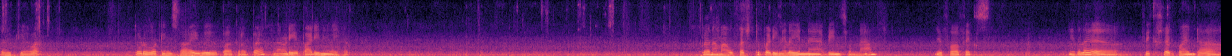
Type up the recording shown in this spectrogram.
ஓகேவா தொடுகோட்டின் சாய்வு பார்க்குறப்ப அதனுடைய படிநிலைகள். இப்போ நம்ம ஃபஸ்ட்டு படிநிலை என்ன அப்படின்னு சொன்னால் எஃப் ஆஃப் எக்ஸ் இதில் ஃபிக்ஸட் பாயிண்ட்டாக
